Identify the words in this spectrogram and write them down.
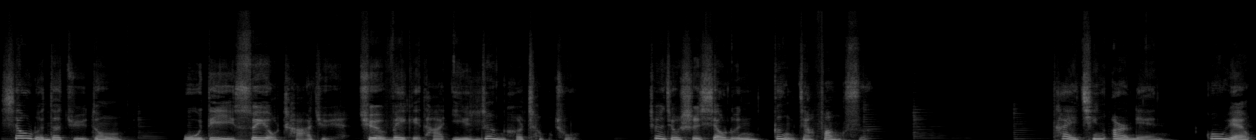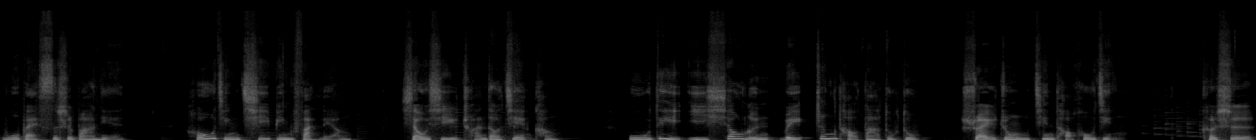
萧伦的举动，武帝虽有察觉，却未给他以任何惩处，这就使萧伦更加放肆。太清二年（公元五百四十八年），侯景起兵反梁，消息传到建康，武帝以萧伦为征讨大都督，率众进讨侯景，可是。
